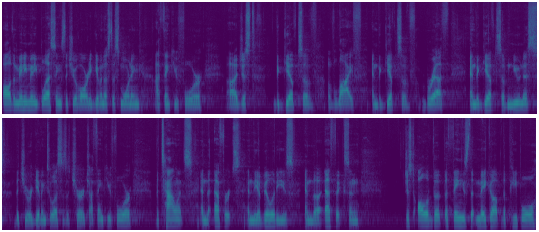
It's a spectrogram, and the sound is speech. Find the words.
all the many, many blessings that you have already given us this morning. I thank you for uh, just the gifts of, of life and the gifts of breath and the gifts of newness that you are giving to us as a church. I thank you for the talents and the efforts and the abilities and the ethics and just all of the, the things that make up the people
